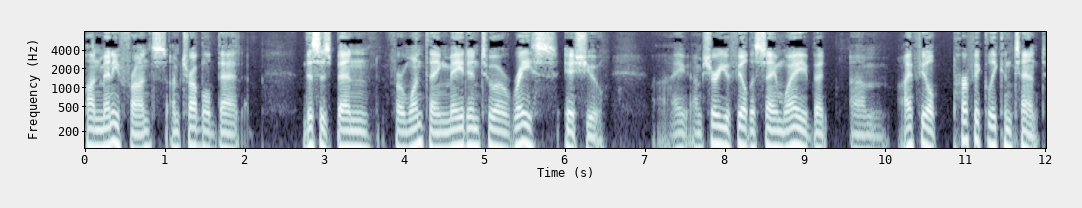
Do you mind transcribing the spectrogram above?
on many fronts. I'm troubled that this has been, for one thing, made into a race issue. I, am sure you feel the same way, but um, I feel perfectly content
